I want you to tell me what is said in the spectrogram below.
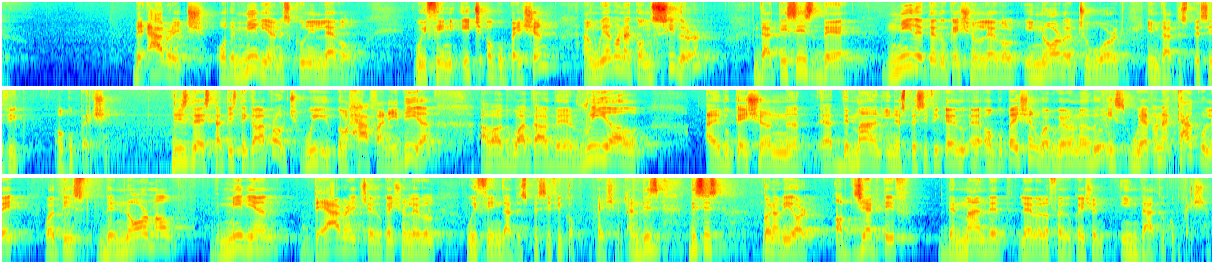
the average or the median schooling level within each occupation and we are going to consider that this is the needed education level in order to work in that specific occupation. This is the statistical approach. We don't have an idea about what are the real education uh, demand in a specific uh, occupation. What we're going to do is we're going to calculate what is the normal, the median, the average education level within that specific occupation. And this, this is going to be our objective demanded level of education in that occupation.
